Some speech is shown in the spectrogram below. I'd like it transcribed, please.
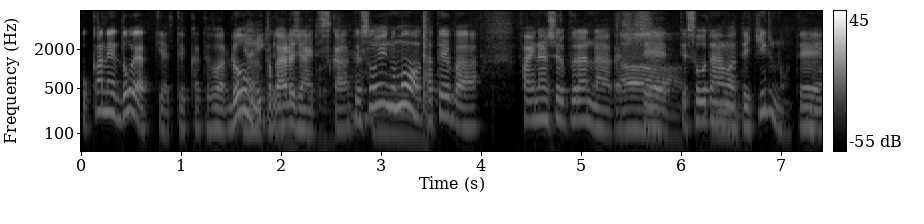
お金どうやってやっていくかってほらローンとかあるじゃないですか。でそういうのも例えばファイナンシャルプランナーが来てで相談はできるので、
